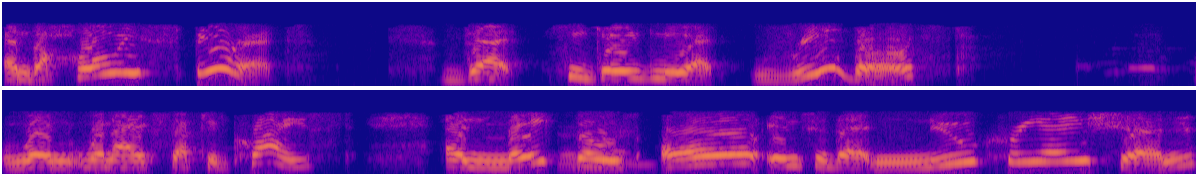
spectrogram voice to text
and the Holy Spirit that he gave me at rebirth when when I accepted Christ and make Amen. those all into that new creation,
